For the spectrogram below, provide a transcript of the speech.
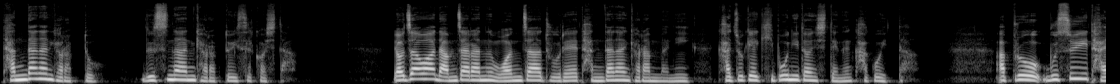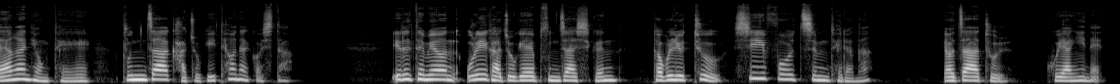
단단한 결합도, 느슨한 결합도 있을 것이다. 여자와 남자라는 원자 둘의 단단한 결합만이 가족의 기본이던 시대는 가고 있다. 앞으로 무수히 다양한 형태의 분자 가족이 태어날 것이다. 이를테면 우리 가족의 분자식은 W2, C4쯤 되려나? 여자 둘, 고양이 넷.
